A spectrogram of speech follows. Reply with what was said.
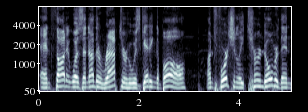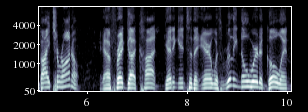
and thought it was another Raptor who was getting the ball. Unfortunately, turned over then by Toronto. Yeah, Fred got caught getting into the air with really nowhere to go, and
